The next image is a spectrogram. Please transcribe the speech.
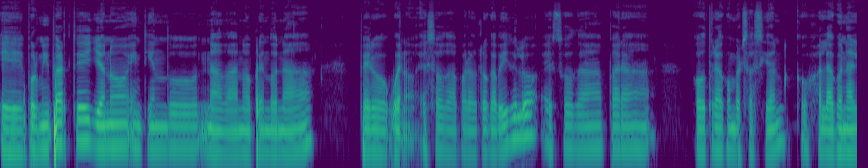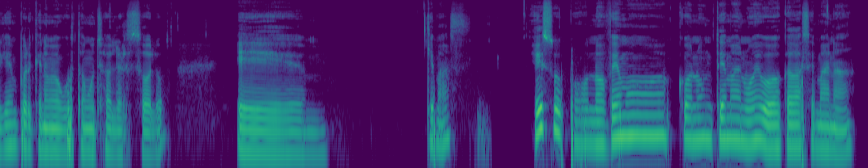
Eh, por mi parte, yo no entiendo nada, no aprendo nada, pero bueno, eso da para otro capítulo, eso da para otra conversación, ojalá con alguien, porque no me gusta mucho hablar solo. Eh, ¿Qué más? Eso, pues nos vemos con un tema nuevo cada semana,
